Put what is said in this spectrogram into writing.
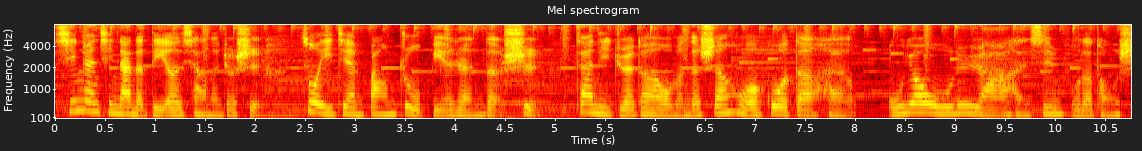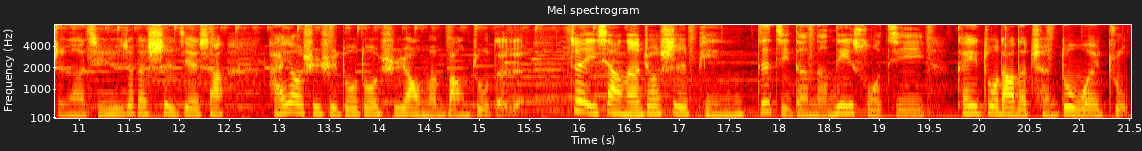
心愿清单的第二项呢，就是做一件帮助别人的事。在你觉得我们的生活过得很无忧无虑啊，很幸福的同时呢，其实这个世界上还有许许多多需要我们帮助的人。这一项呢，就是凭自己的能力所及，可以做到的程度为主。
